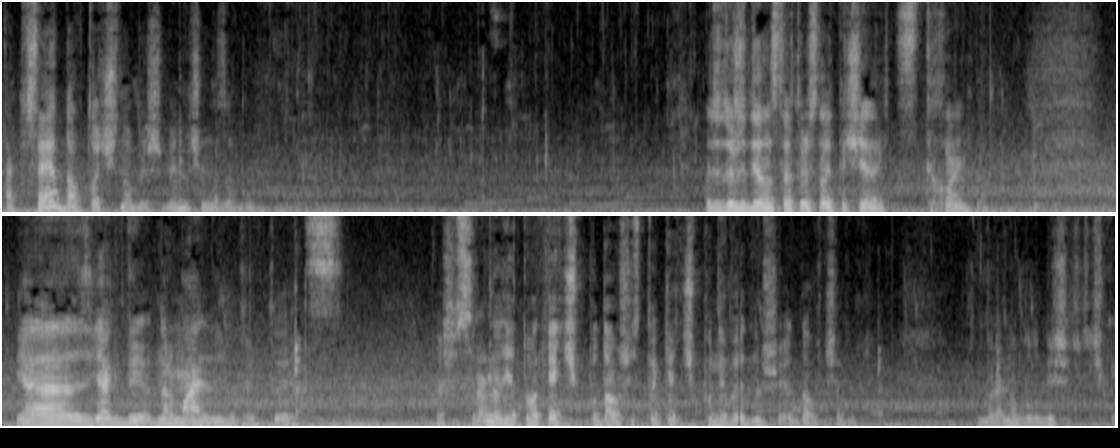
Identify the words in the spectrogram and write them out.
Так, все я дав точно, бля, щоб я нічого не забув. Це дуже дивно структуру слово відпочинок. Ц, Тихонько. Я як див, нормально його трактую. Ц. Та щось реально я того кетчупу дав, щось того кетчупу не видно, що я дав вчора. Бо реально було більше кетчупу.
